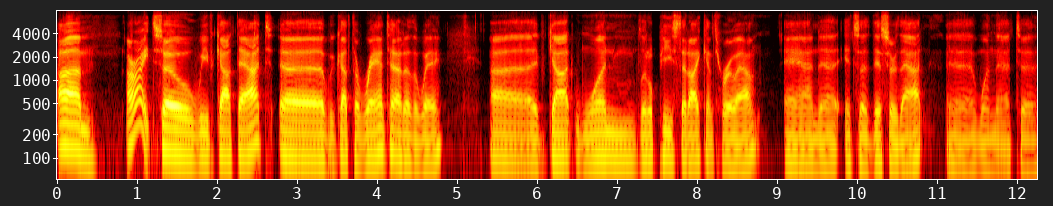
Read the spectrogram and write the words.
Um, all right, so we've got that. Uh, we've got the rant out of the way. Uh, I've got one little piece that I can throw out, and uh, it's a this or that, uh, one that uh,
